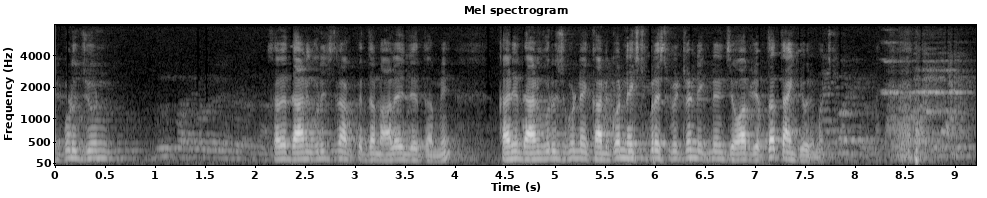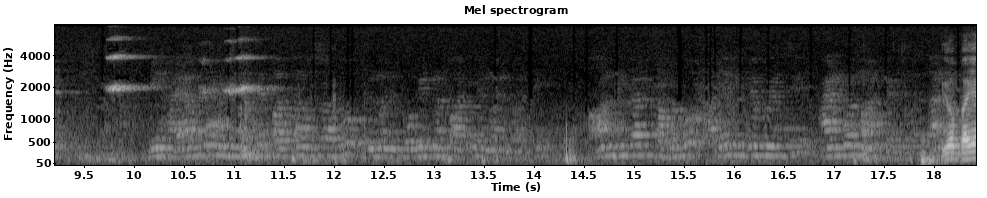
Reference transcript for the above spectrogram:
ఎప్పుడు జూన్? సరే దాని గురించి నాకు పెద్ద నాలెడ్జ్ లేదు తమ్మి. కానీ దాని గురించి కూడా నేను కనుక్కొని నెక్స్ట్ ప్రెస్ మీట్లో నీకు నేను జవాబు చెప్తా. థ్యాంక్ యూ వెరీ మచ్ ఇగో భయ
